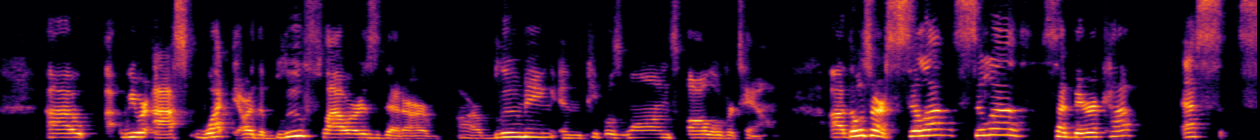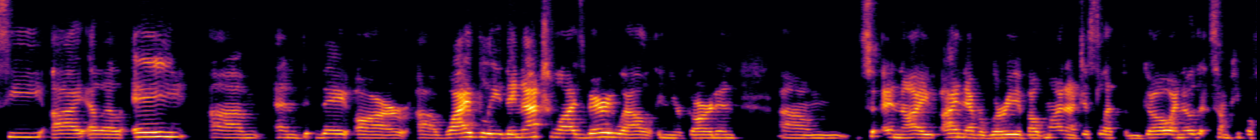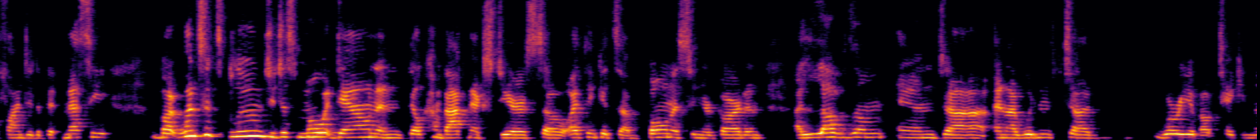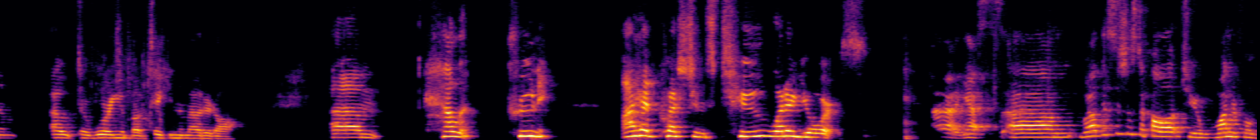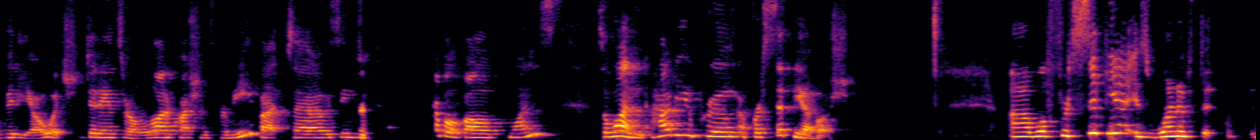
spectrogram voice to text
Uh, we were asked, what are the blue flowers that are, are blooming in people's lawns all over town? Uh, those are Scilla, Scilla siberica, S-C-I-L-L-A, um, and they are uh, widely, they naturalize very well in your garden. Um, so, and I, I never worry about mine, I just let them go. I know that some people find it a bit messy, but once it's bloomed, you just mow it down and they'll come back next year. So I think it's a bonus in your garden. I love them and, uh, and I wouldn't uh, worry about taking them out or worrying about taking them out at all. Um, Helen, pruning. I had questions too. What are yours? Uh, yes. Um, well, this is just a follow up to your wonderful video, which did answer a lot of questions for me, but uh, we seem to a couple of follow up ones. So, one, how do you prune a forsythia bush? Uh, well, forsythia is one of the,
